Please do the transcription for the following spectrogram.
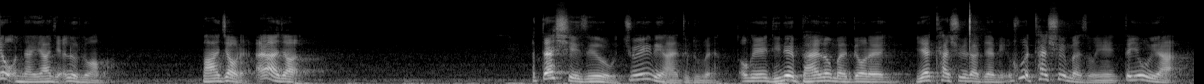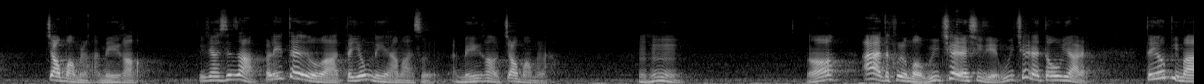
ရုတ်အနိုင်ရခြင်းအဲ့လိုလုပ်ရမှာဘာကြောင့်လဲအဲ့ဒါကြောင့် အသက်ရှည်စေးကိုကျွေးနေရတဲ့အတူတူပဲ။ Okay ဒီနေ့ဘန်းလုံးမယ်ပြောတယ်ရက်ထပ်ရွှေ့တာပြန်ပြီအခုထပ်ရွှေ့မယ်ဆိုရင်တရုတ်တွေကကြောက်ပါမလားအမေကောက်ဒီချာစဉ်းစားပလိတက်ရောကတရုတ်နေရာမှာဆိုရင်အမေကောက်ကြောက်ပါမလားဟွန်းဟွန်းနော်အဲ့ဒါတခုလို့မဟုတ် WeChat လည်းရှိတယ် WeChat လည်းသုံးရတယ်တရုတ်ပြည်မှာ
